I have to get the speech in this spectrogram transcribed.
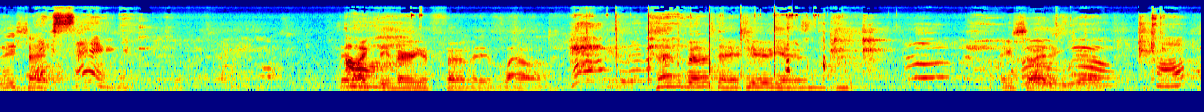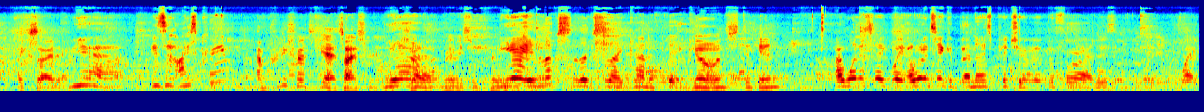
They sang. They sang. They like the oh. very affirmative, loud. Happy birthday to you. Exciting, Oh, wow. Huh? Exciting. Yeah. Is it ice cream? I'm pretty sure it's yeah, it's ice cream. Yeah. Chocolate, maybe some cream. Yeah, it looks looks like kind of thick. Go on, stick in. I want to take wait. I want to take a, a nice picture of it before I lose it. Wait.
